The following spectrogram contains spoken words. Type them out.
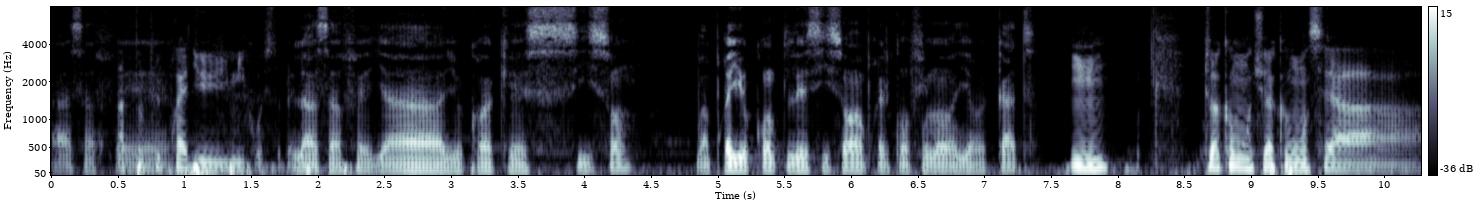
Ah, ça fait. un peu plus près du micro, s'il te plaît. Là, ça fait, il y a, je crois que 600. Après, je compte les 600 après le confinement, on va dire 4. Mhm. Toi, comment tu as commencé à,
